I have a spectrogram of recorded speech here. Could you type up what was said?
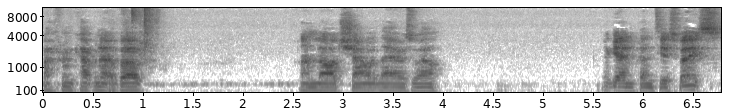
bathroom cabinet above, and large shower there as well. Again, plenty of space.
